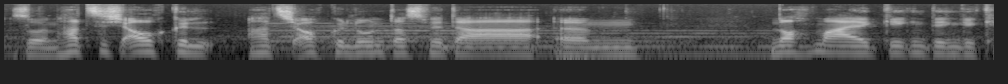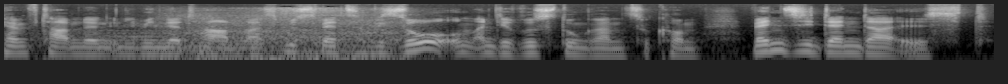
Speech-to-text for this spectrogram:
So, und hat sich auch, hat sich auch gelohnt, dass wir da, ähm, nochmal gegen den gekämpft haben, den eliminiert haben. Weil es müssen wir jetzt sowieso, um an die Rüstung ranzukommen. Wenn sie denn da ist.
